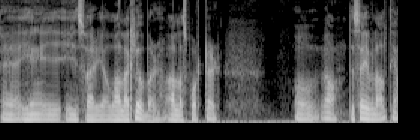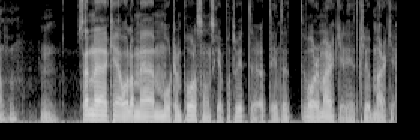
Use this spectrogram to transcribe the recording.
Eh, i, i, i Sverige av alla klubbar, alla sporter. Och ja, det säger väl allt egentligen. Mm. Sen eh, kan jag hålla med Mårten Paulsson skrev på Twitter att det inte är ett varumärke, det är ett klubbmärke.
